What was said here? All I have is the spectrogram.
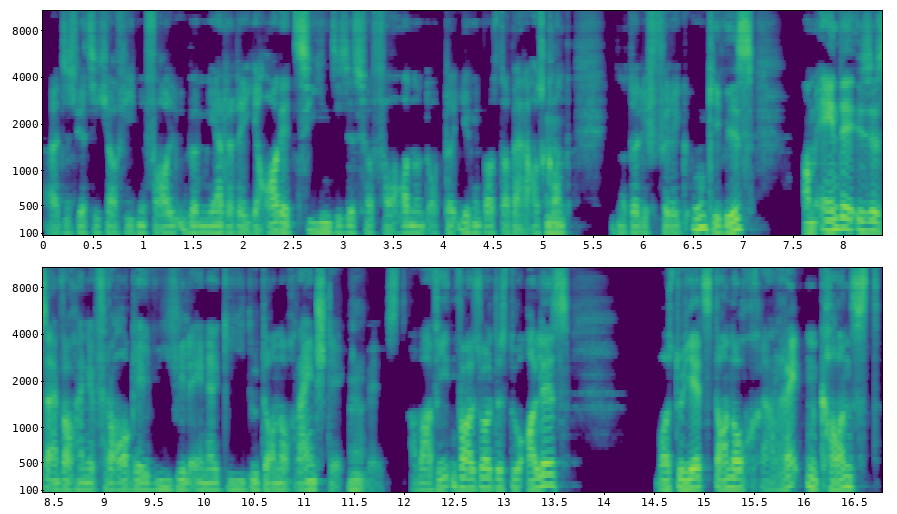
Äh, das wird sich auf jeden Fall über mehrere Jahre ziehen, dieses Verfahren. Und ob da irgendwas dabei rauskommt, ist natürlich völlig ungewiss. Am Ende ist es einfach eine Frage, wie viel Energie du da noch reinstecken willst. Aber auf jeden Fall solltest du alles, was du jetzt da noch retten kannst,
